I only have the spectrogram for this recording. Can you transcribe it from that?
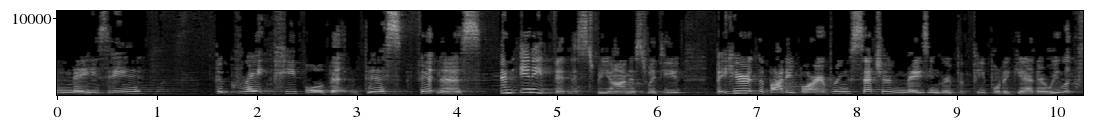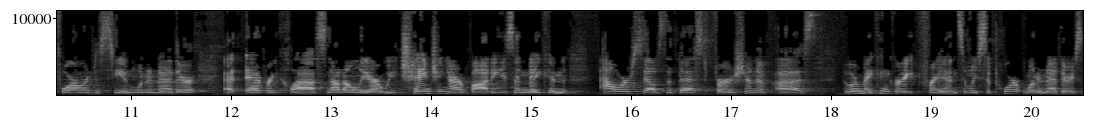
amazing the great people that this fitness, and any fitness to be honest with you, but here at the Body Barre, it brings such an amazing group of people together. We look forward to seeing one another at every class. Not only are we changing our bodies and making ourselves the best version of us, we're making great friends and we support one another. It's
